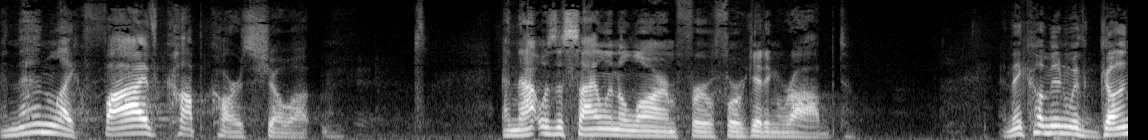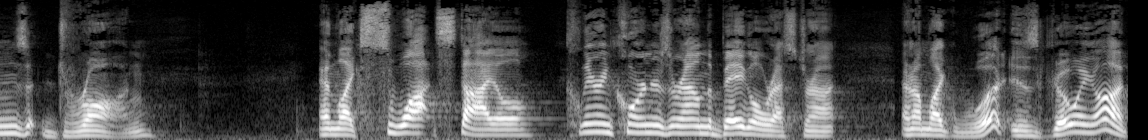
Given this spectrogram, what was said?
And then, like, five cop cars show up. And that was a silent alarm for, for getting robbed. And they come in with guns drawn and, like, SWAT style, clearing corners around the bagel restaurant. And I'm like, what is going on?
